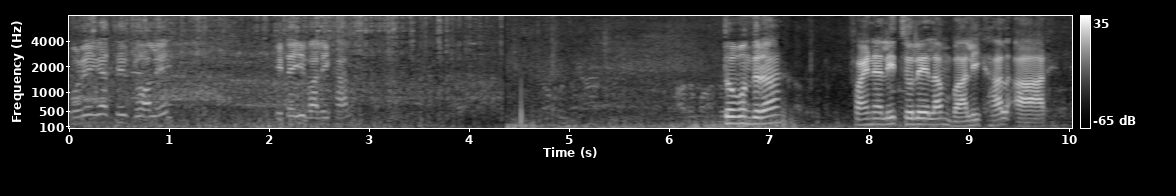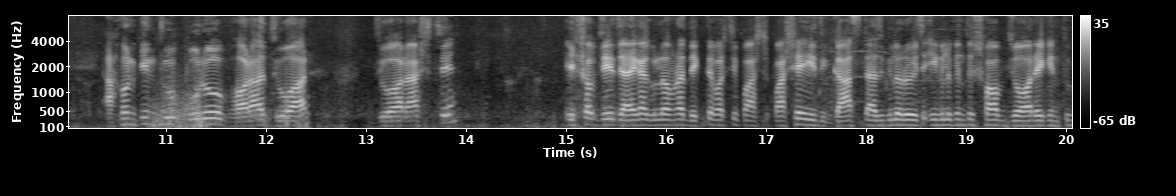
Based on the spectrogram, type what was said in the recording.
ভরে গেছে জলে। এটাই বালিখাল। তো বন্ধুরা ফাইনালি চলে এলাম বালিখাল আর এখন কিন্তু পুরো ভরা জোয়ার জোয়ার আসছে। এইসব যে জায়গাগুলো আমরা দেখতে পাচ্ছি পাশ- এই গাছ টাছগুলো রয়েছে এগুলো কিন্তু সব জোয়ারে কিন্তু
